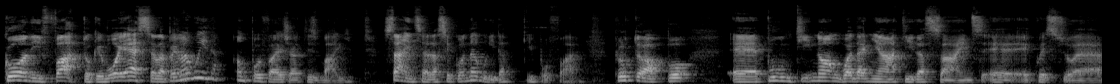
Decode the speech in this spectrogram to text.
con il fatto che vuoi essere la prima guida, non puoi fare certi sbagli. Sainz è la seconda guida, li può fare. Purtroppo eh, punti non guadagnati da Sainz e, e questo è,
